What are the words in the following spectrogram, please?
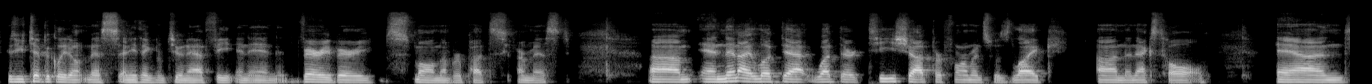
because you typically don't miss anything from two and a half feet and in. Very, very small number of putts are missed. Um, and then I looked at what their tee shot performance was like on the next hole. And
